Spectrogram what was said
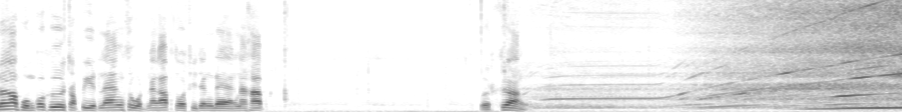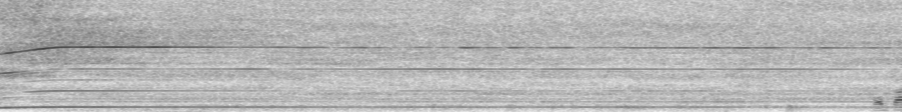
นะครับผมก็คือสปีดแรงสุดนะครับตัวสีแดงๆนะครับ เปิดเครื่องความไกล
